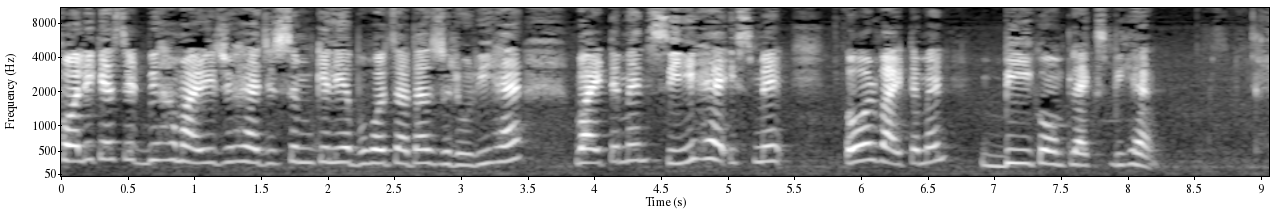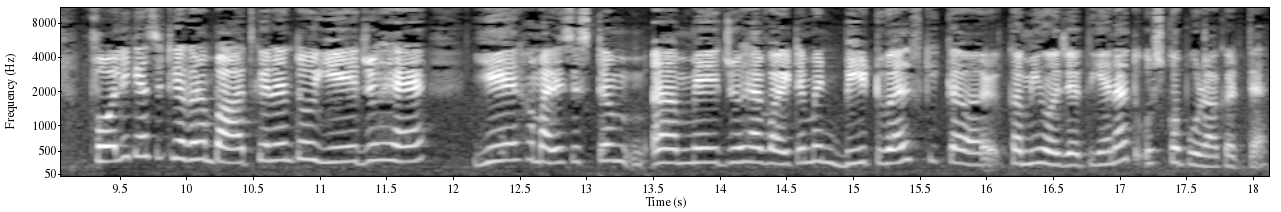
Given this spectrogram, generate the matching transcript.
फॉलिक एसिड भी हमारी जो है जिसम के लिए बहुत ज़्यादा ज़रूरी है। वाइटामिन सी है इसमें और वाइटामिन बी कॉम्प्लेक्स भी है। फॉलिक एसिड की अगर हम बात करें तो ये जो है, ये हमारे सिस्टम में जो है विटामिन बी ट्वेल्व की कमी हो जाती है ना तो उसको पूरा करता है।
